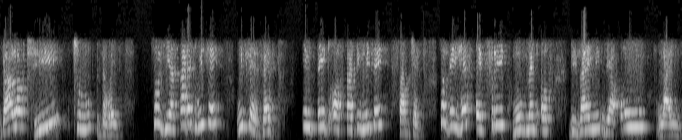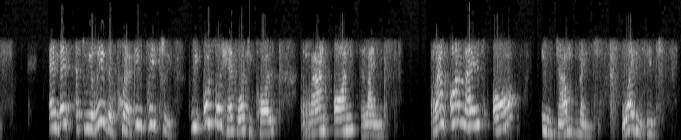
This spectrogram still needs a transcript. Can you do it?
galloped he to the west. So he has started with a, with a verb instead of starting with a subject. So they have a free movement of designing their own lines. And then as we read the poem in poetry, we also have what we call run-on lines. Run-on lines or enjambment. What is it?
